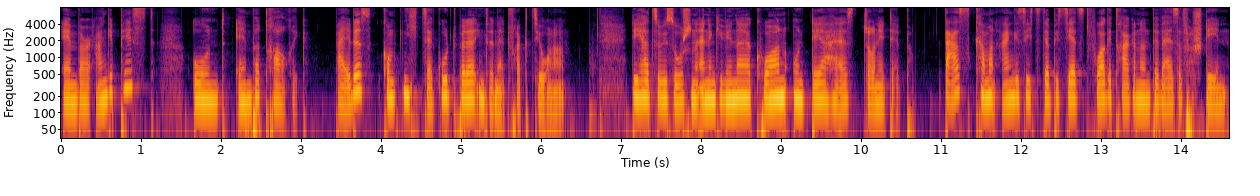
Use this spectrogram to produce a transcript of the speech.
Amber angepisst und Amber traurig. Beides kommt nicht sehr gut bei der Internetfraktion an. Die hat sowieso schon einen Gewinner erkoren und der heißt Johnny Depp. Das kann man angesichts der bis jetzt vorgetragenen Beweise verstehen.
